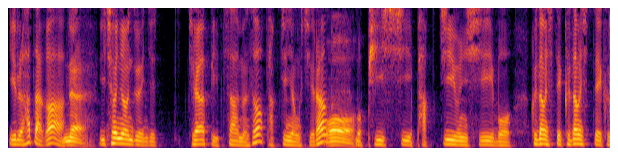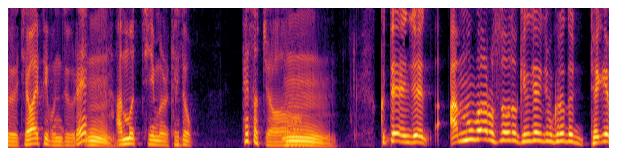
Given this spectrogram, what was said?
일을 하다가 네. 2000년도에 이제 JYP 입사하면서 박진영 씨랑 어. 뭐 B 씨, 박지윤 씨, 뭐 그 당시 때 그 당시 때 그 JYP 분들의 안무팀을 계속 했었죠. 음. 그때 이제 안무가로서도 굉장히 좀 그래도 되게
